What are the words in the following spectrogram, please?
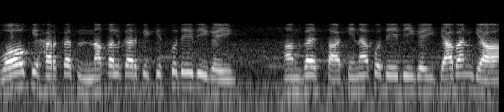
وہ کی حرکت نقل کر کے کس کو دے دی گئی؟ حمزہ ساکینہ کو دے دی گئی۔ کیا بن گیا؟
